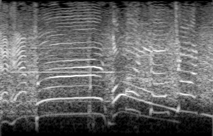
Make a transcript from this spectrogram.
at half court. Oh, Michael Jordan!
